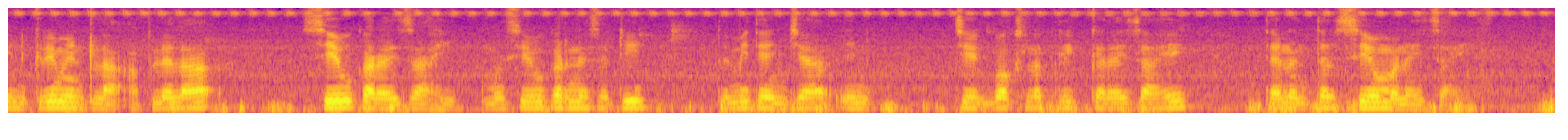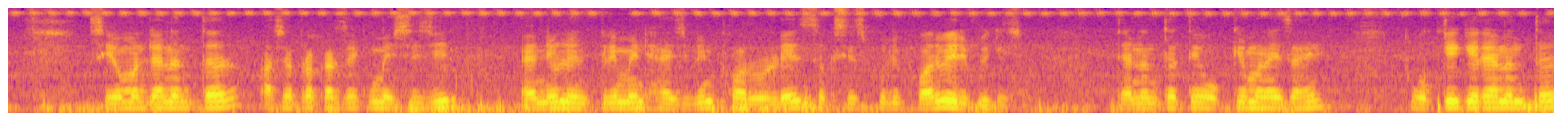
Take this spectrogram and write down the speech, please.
इन्क्रीमेंटला आपल्याला सेव्ह करायचं आहे. मग सेव्ह करण्यासाठी तुम्ही त्यांच्या इन चेकबॉक्सला क्लिक करायचं आहे. त्यानंतर सेव्ह म्हणायचं आहे. सेव्ह म्हटल्यानंतर अशा प्रकारचा एक मेसेज येईल. Annual increment has been forwarded successfully for verification त्यानंतर ते ओके म्हणायचं आहे. ओके केल्यानंतर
